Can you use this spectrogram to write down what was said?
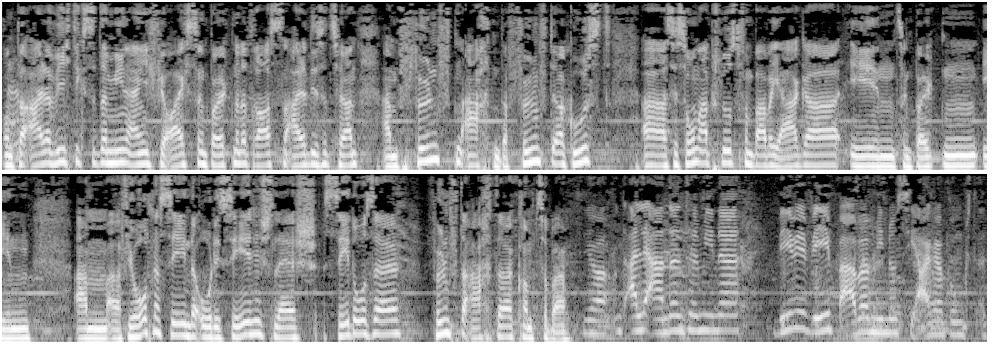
Und der allerwichtigste Termin eigentlich für euch St. Pöltener da draußen, alle die es jetzt hören, am 5.8., der 5. August, äh, Saisonabschluss von Baba Yaga in St. Pölten in am äh, Vierhofner See in der Odyssee slash Seedose. 5.8. kommt vorbei. ja, und alle anderen Termine www.baba-jager.at.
